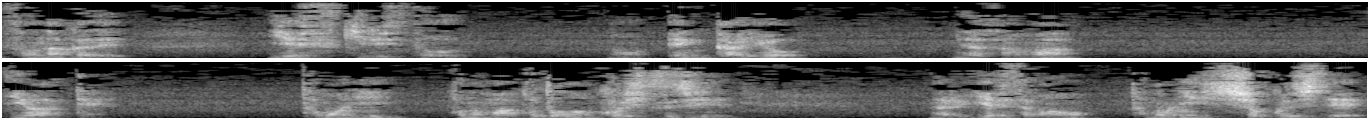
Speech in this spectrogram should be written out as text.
その中でイエス・キリストの宴会を皆さんは祝って共にこの誠の子羊なるイエス様を共に食して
